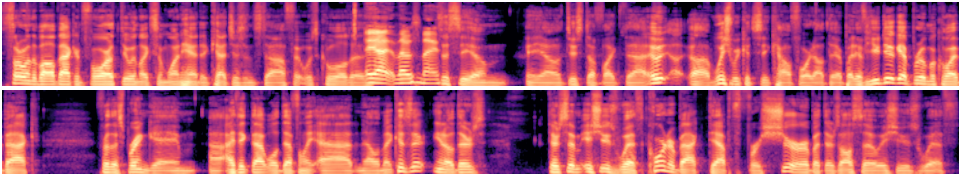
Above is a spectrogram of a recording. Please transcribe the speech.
throwing the ball back and forth, doing like some one-handed catches and stuff. It was cool to yeah, that was nice. to see him you know do stuff like that. I uh, wish we could see Kyle Ford out there, but if you do get Bru McCoy back for the spring game, uh, I think that will definitely add an element because there you know there's there's some issues with cornerback depth for sure, but there's also issues with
